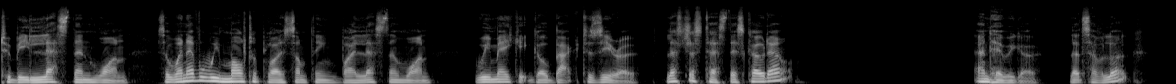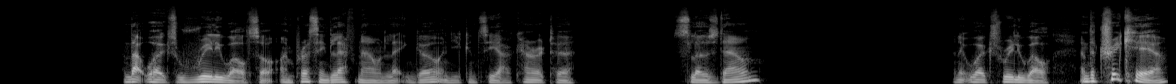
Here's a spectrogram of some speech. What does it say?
to be less than 1. So whenever we multiply something by less than 1, we make it go back to 0. Let's just test this code out. And here we go. Let's have a look. And that works really well. So I'm pressing left now and letting go, and you can see our character slows down. And it works really well. And the trick here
